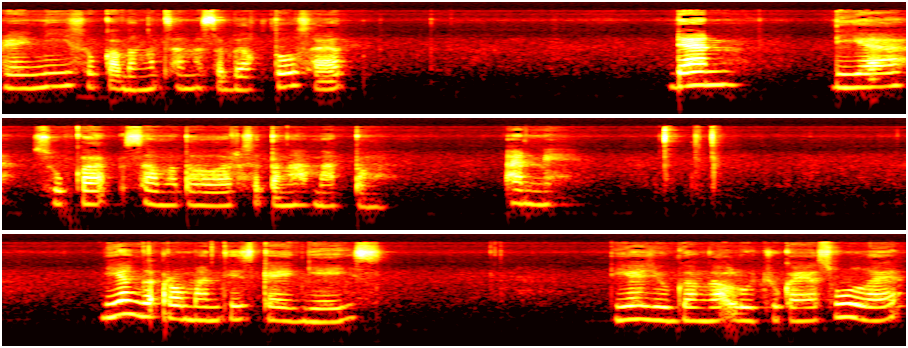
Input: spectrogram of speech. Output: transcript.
Brandy suka banget sama seblak set dan dia suka sama telur setengah matang aneh. Dia nggak romantis kayak guys dia juga nggak lucu kayak Sule.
